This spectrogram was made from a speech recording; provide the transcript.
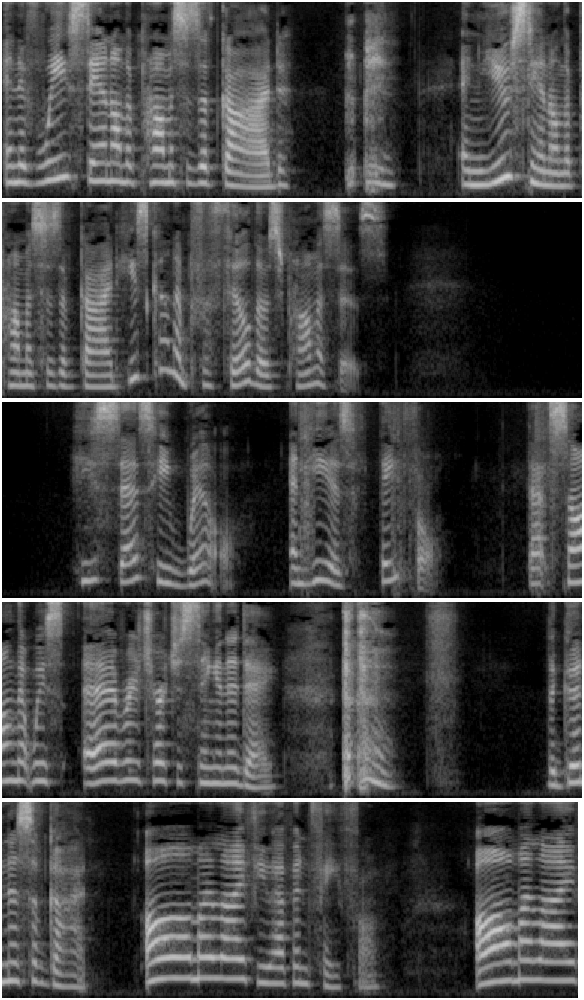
And if we stand on the promises of God, and you stand on the promises of God, He's going to fulfill those promises. He says He will, and He is faithful. That song that we every church is singing today. the goodness of God. All my life you have been faithful. All my life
